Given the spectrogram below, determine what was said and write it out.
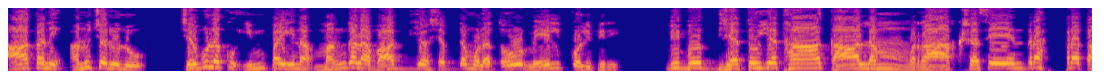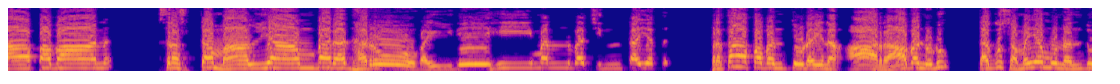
ఆతని అనుచరులు చెవులకు ఇంపైన మంగళ వాద్య శబ్దములతో మేల్కొలిపిరి. విబుధ్యతు యథా కాలం రాక్షసేంద్ర ప్రతాపవాన్. స్రస్తమాల్యాంబరధరో వైదేహీమన్వచింతయత్ ప్రతాపవంతుడైన ఆ రావణుడు తగు సమయమునందు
